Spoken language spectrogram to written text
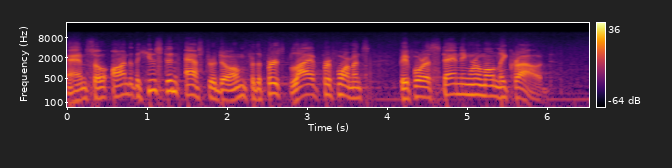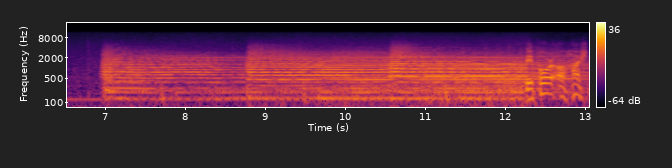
And so on to the Houston Astrodome for the first live performance before a standing room only crowd. Before a hushed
